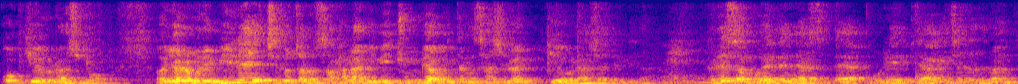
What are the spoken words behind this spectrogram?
꼭 기억을 하시고 어, 여러분의 미래의 지도자로서 하나님이 준비하고 있다는 사실을 기억을 하셔야 됩니다. 그래서 뭐 해야 되냐 했을 때 우리 대학의 제자들은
